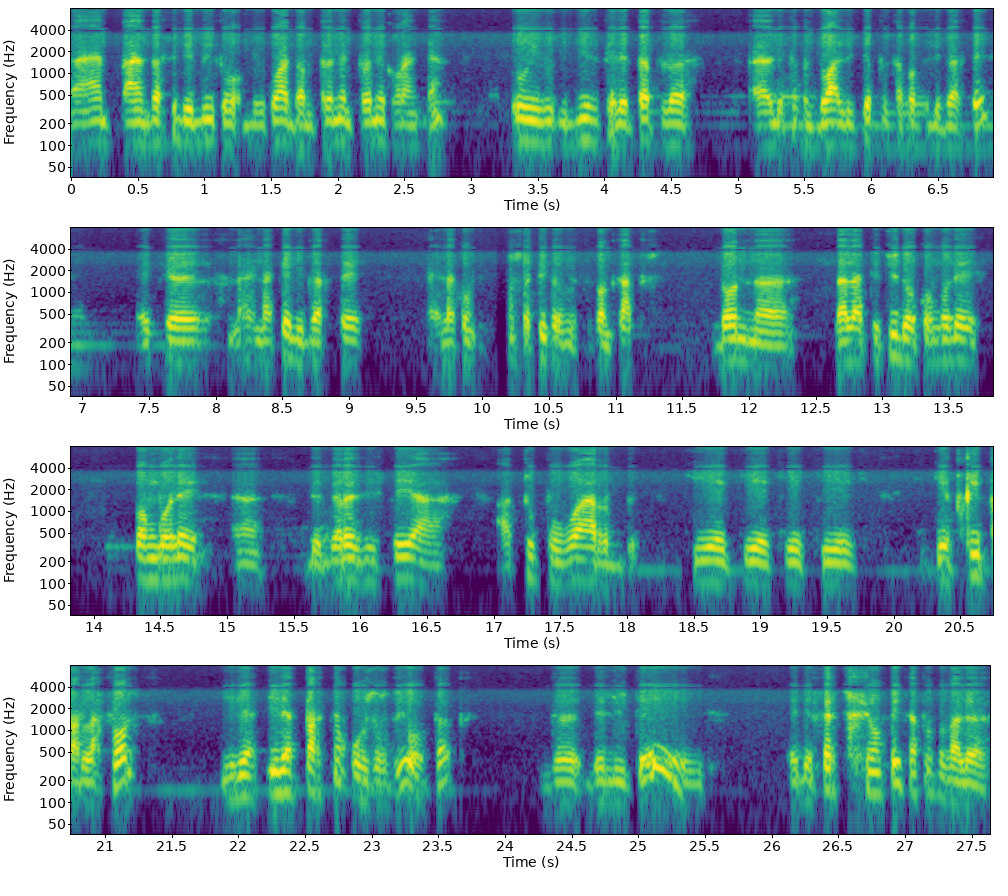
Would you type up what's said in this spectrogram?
un, verset biblique dans le premier, premier Corinthien, où ils, disent que le peuple, euh, le peuple doit lutter pour sa propre liberté, et que laquelle liberté, la Constitution chapitre 64 donne euh, la latitude aux Congolais, euh, de, résister à, à tout pouvoir qui est, qui est, qui est, pris par la force, il, appartient aujourd'hui au peuple de, lutter et de faire triompher sa propre valeur.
